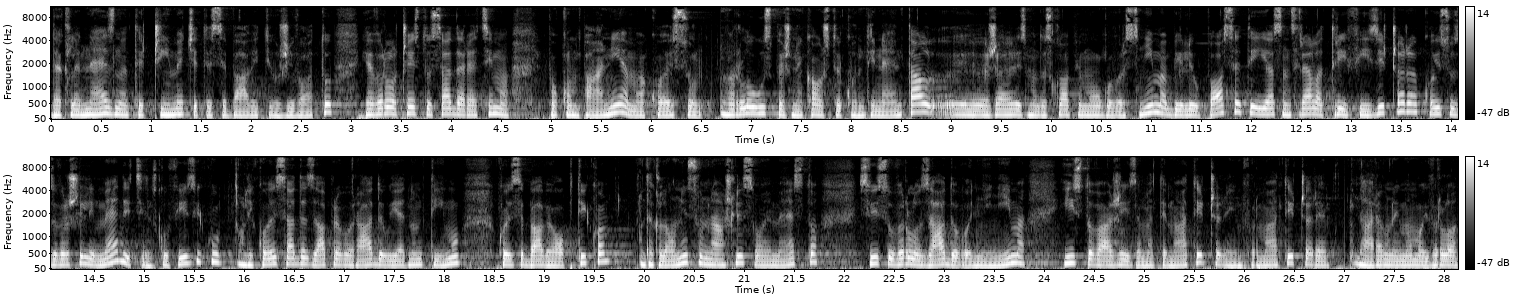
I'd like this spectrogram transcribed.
dakle ne znate čime ćete se baviti u životu. Ja vrlo često sada recimo po kompanijama koje su vrlo uspešne kao što je Continental, e, želeli smo da sklopimo ugovor s njima, bili u poseti i ja sam srela tri fizičara koji su završili medicinsku fiziku, ali koji sada zapravo rade u jednom timu koji se bave optikom. Dakle, oni su našli svoje mesto, svi su vrlo zadovoljni njima, isto važi i za matematičare, informatičare, naravno imamo i vrlo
